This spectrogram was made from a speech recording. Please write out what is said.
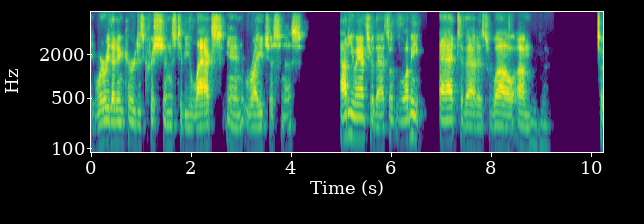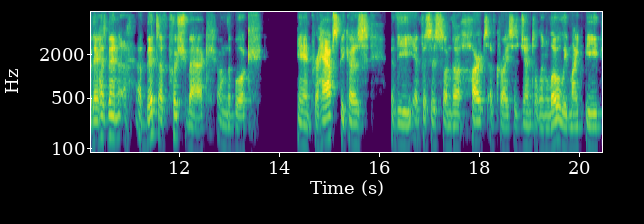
They worry that encourages Christians to be lax in righteousness. How do you answer that? So let me add to that as well. Um, mm-hmm. So there has been a, a, bit of pushback on the book, and perhaps because the emphasis on the heart of Christ as gentle and lowly might be,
